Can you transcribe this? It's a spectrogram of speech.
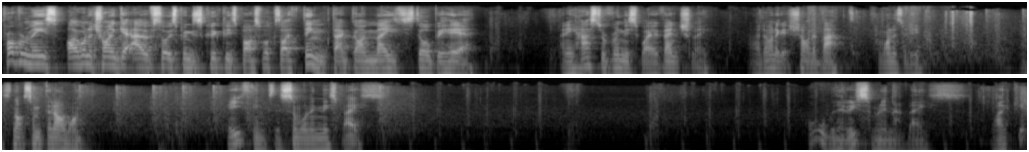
Problem is, I want to try and get out of Salty Springs as quickly as possible because I think that guy may still be here. And he has to run this way eventually. I don't want to get shot in the back, if I'm honest with you. That's not something I want. He thinks there's someone in this base. Oh, there is someone in that base. Like it.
